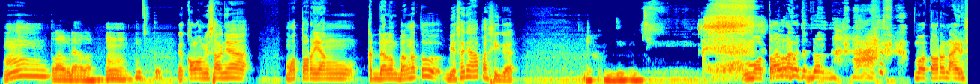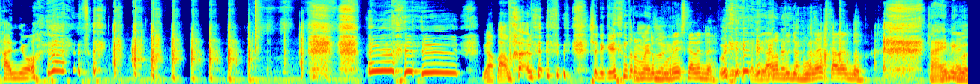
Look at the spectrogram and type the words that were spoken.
Hmm. terlalu dalam hmm. gitu Ya, kalau misalnya motor yang ke dalam banget tuh biasanya apa sih ga? Aduh, anjing. Lalu Motor gue motoran air sanyo. Gak apa-apa Sedikit intermezzo Nyebure sekalian dah Di dalam tuh nyebure sekalian tuh Nah ini gue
